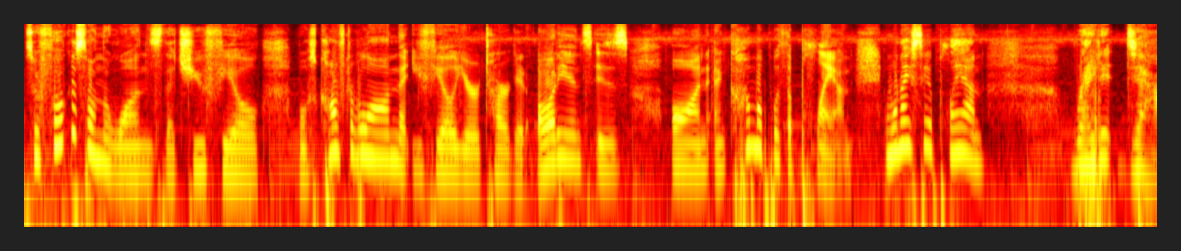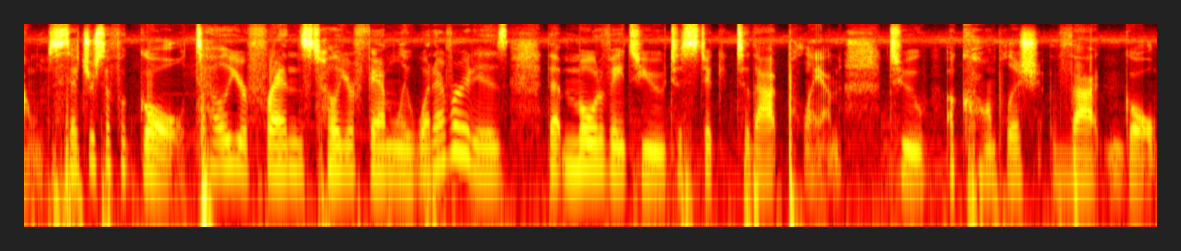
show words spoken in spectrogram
So focus on the ones that you feel most comfortable on, that you feel your target audience is on, and come up with a plan. And when I say a plan, write it down. Set yourself a goal. Tell your friends, tell your family, whatever it is that motivates you to stick to that plan to accomplish that goal.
